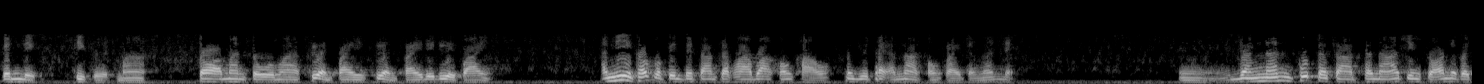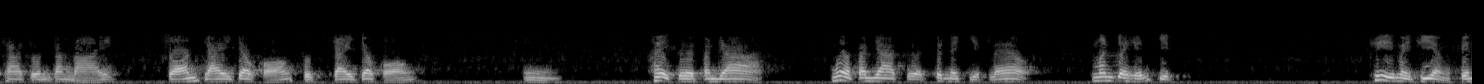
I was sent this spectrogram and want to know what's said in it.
เป็นเด็กที่เกิดมา ต่อมันโตมาเคลื่อนไปเคลื่อนไปเรื่อยๆไป อันนี้เขาก็เป็นไปตามสภาวะของเขาไม่อยู่ใต้อำนาจของใครแต่นั้นเนี่ยดังนั้นพุทธศาสนาจึงสอนในประชาชนทั้งหลาย สอนใจเจ้าของฝึกใจเจ้าของ อืม ให้เกิดปัญญา เมื่อปัญญาเกิดขึ้นในจิตแล้ว มันจะเห็นจิต ที่ไม่เที่ยงเป็น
